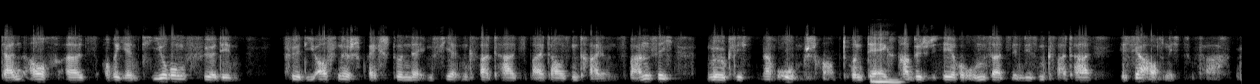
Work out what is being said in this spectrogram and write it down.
dann auch als Orientierung für den für die offene Sprechstunde im vierten Quartal 2023 möglichst nach oben schraubt. Und der mhm. extrabudgetäre Umsatz in diesem Quartal ist ja auch nicht zu verachten.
